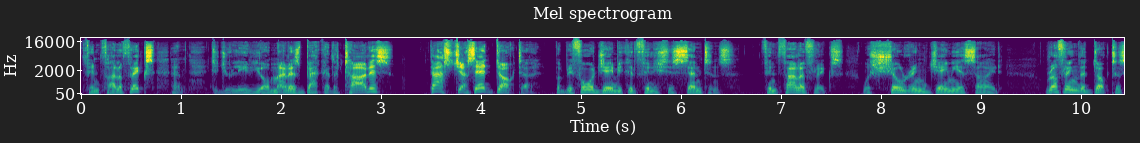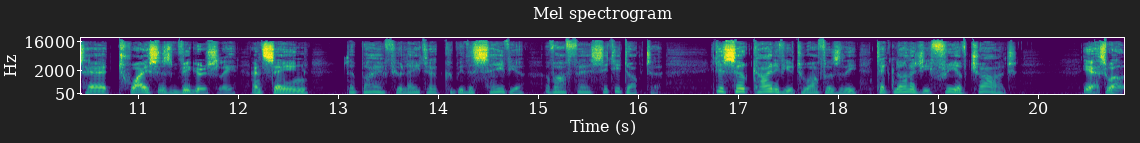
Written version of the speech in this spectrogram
Finfalaflix. Um, did you leave your manners back at the TARDIS? That's just it, Doctor. But before Jamie could finish his sentence, Finfalaflix was shouldering Jamie aside, ruffling the doctor's hair twice as vigorously, and saying, The biofulator could be the saviour of our fair city, Doctor. It is so kind of you to offer us the technology free of charge. Yes, well,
